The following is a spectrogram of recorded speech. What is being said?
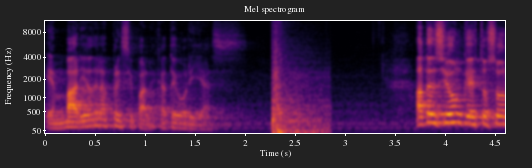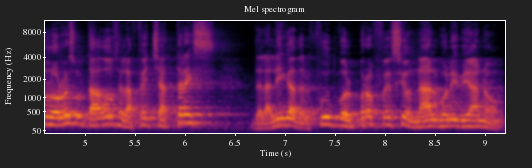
en varias de las principales categorías. Atención que estos son los resultados de la fecha 3 de la Liga del Fútbol Profesional Boliviano.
